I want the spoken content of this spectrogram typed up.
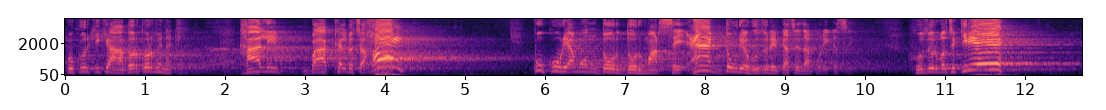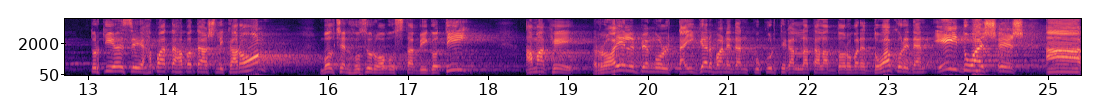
কুকুর কি কি আদর করবে নাকি? খালি বাঘ খেলবে হম কুকুর এমন দৌড় দৌড় মারছে, এক দৌড়ে হুজুরের কাছে যা পড়ে গেছে। হুজুর বলছে, কিরে? তোর কি হয়েছে? হাঁপাতে হাঁপাতে আসলি কারণ? বলছেন, হুজুর, অবস্থা বিগতি। আমাকে রয়্যাল বেঙ্গল টাইগার বানিয়ে দেন, কুকুর থেকে আল্লাহ তালার দরবারে দোয়া করে দেন। এই দোয়া শেষ, আর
